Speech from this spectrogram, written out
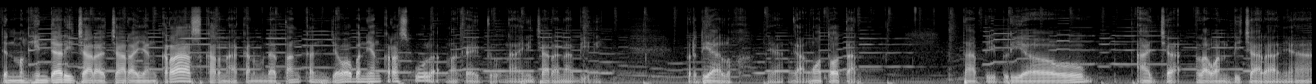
Dan menghindari cara-cara yang keras karena akan mendatangkan jawaban yang keras pula. Maka itu nah ini cara Nabi ini. Berdialog ya nggak ngototan. Tapi beliau ajak lawan bicaranya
